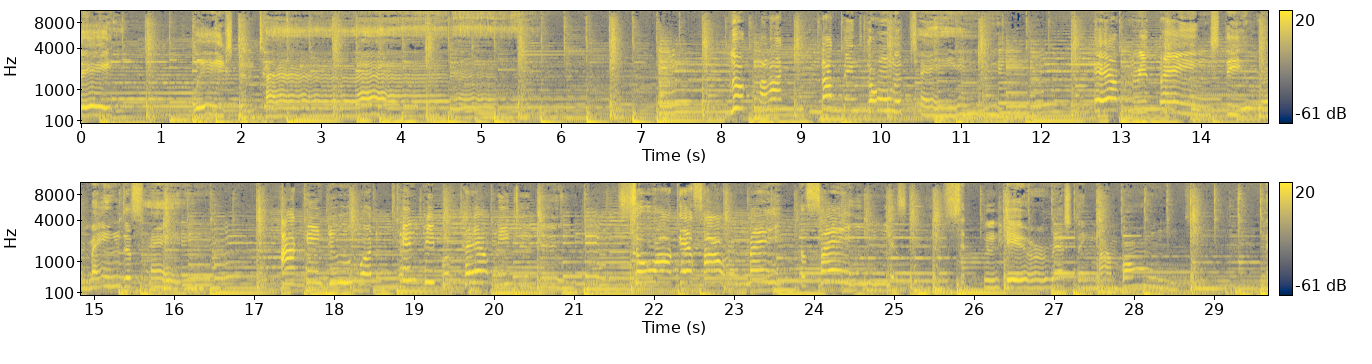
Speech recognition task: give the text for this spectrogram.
of wasting time. Look like nothing's gonna change. Everything still remains the same. I can't do what ten people tell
